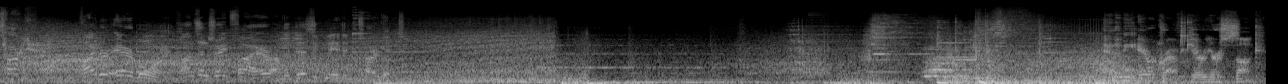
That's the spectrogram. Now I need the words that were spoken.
Target. Fighter airborne. Concentrate fire on the designated target. Enemy aircraft carrier sunk.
